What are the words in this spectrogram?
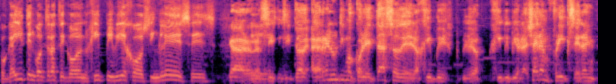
porque ahí te encontraste con hippies viejos ingleses. Claro, sí, sí, sí. Agarré el último coletazo de los hippies, los hippies piola. Ya eran freaks, eran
